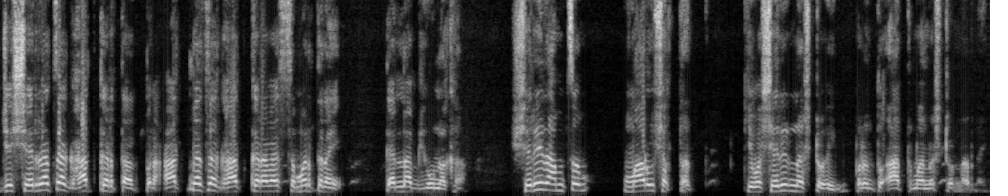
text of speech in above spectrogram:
जे शरीराचा घात करतात पण आत्म्याचा घात कराव्यास समर्थ नाही त्यांना भिवू नका. शरीर आमचं मारू शकतात किंवा शरीर नष्ट होईल परंतु आत्मा नष्ट होणार नाही.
